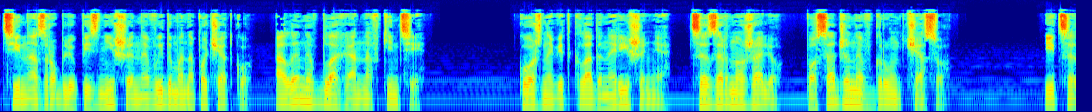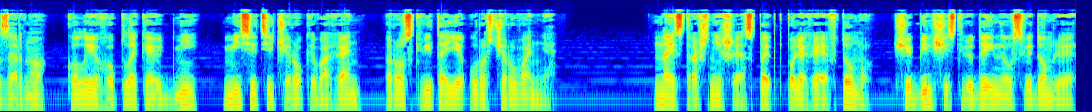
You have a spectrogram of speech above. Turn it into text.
Ціна зроблю пізніше невидима на початку, але невблаганна в кінці. Кожне відкладене рішення це зерно жалю, посаджене в ґрунт часу. І це зерно, коли його плекають дні, місяці чи роки вагань, розквітає у розчарування. Найстрашніший аспект полягає в тому, що більшість людей не усвідомлює,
